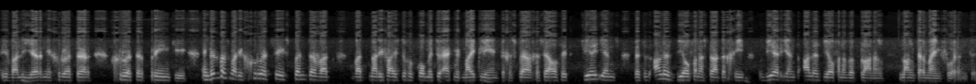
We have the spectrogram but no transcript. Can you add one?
evalueer in die groter groter prentjie. En dit was maar die groot 6 punte wat wat na die vuis toe gekom het toe ek met my kliënte gespel gesels het. Weereens, dit is alles deel van 'n strategie, weereens alles deel van 'n beplanning langtermyn vorentoe.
